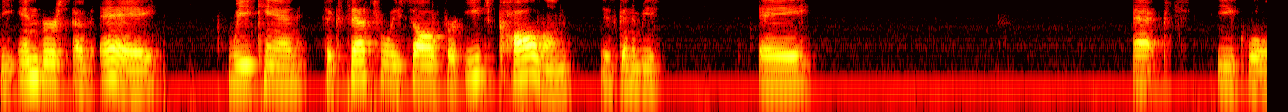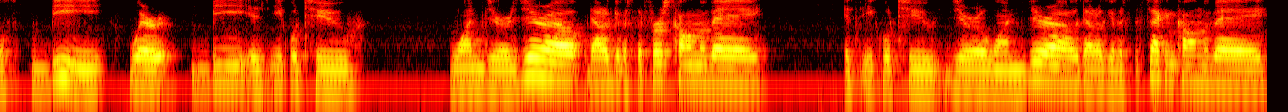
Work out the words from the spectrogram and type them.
the inverse of A, we can successfully solve for each column is going to be A x equals B, where B is equal to 1, 0, 0. That'll give us the first column of A. It's equal to 0, 1, 0. That'll give us the second column of A.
